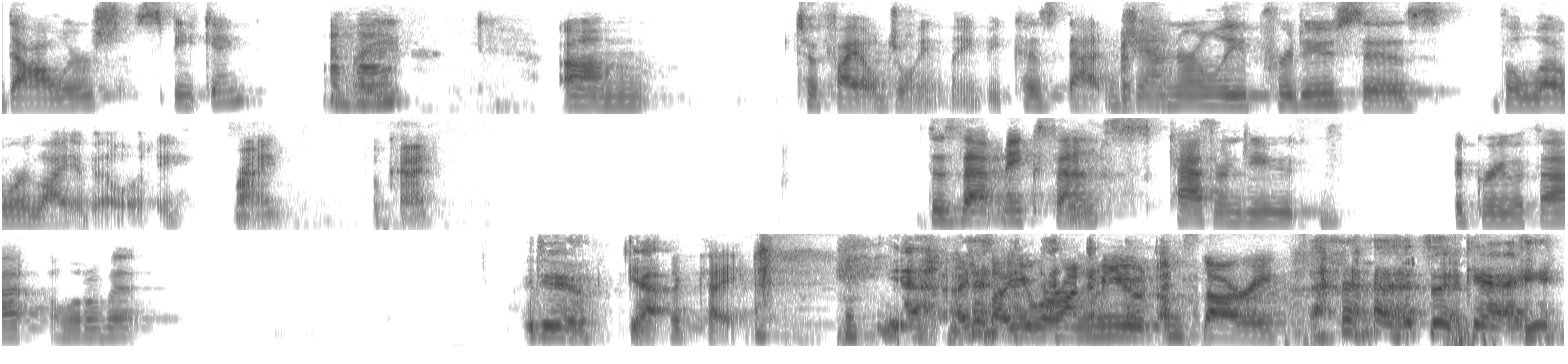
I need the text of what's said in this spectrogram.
dollars speaking, Mhm. right? Um, to file jointly because that generally produces the lower liability. Right, okay. Does that make sense? Catherine, do you agree with that a little bit? I do. Yeah. Okay. Yeah. I saw you were on mute. I'm sorry. It's okay.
